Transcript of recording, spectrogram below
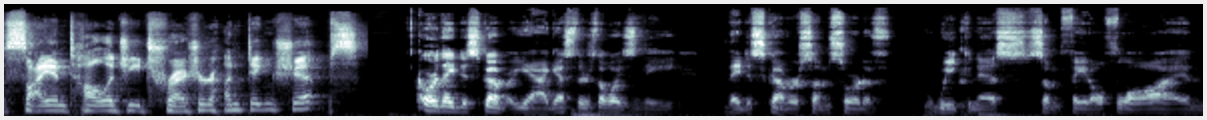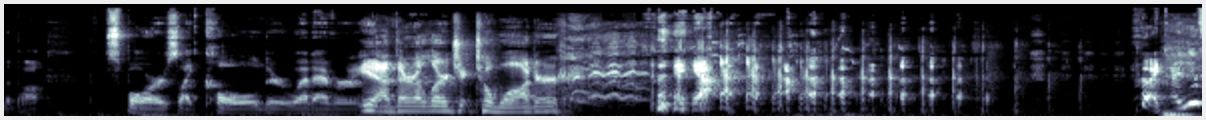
Scientology treasure hunting ships. or they discover yeah, I guess there's always the they discover some sort of weakness, some fatal flaw in the spores, like cold or whatever. Yeah, they're allergic to water. yeah. like, are you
